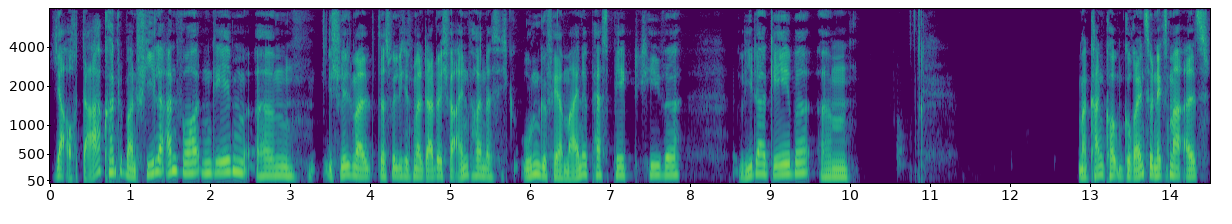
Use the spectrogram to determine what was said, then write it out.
Ja, auch da könnte man viele Antworten geben. Ähm, ich will mal, das will ich jetzt mal dadurch vereinfachen, dass ich ungefähr meine Perspektive wiedergebe. Ähm, man kann Konkurrenz zunächst mal als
